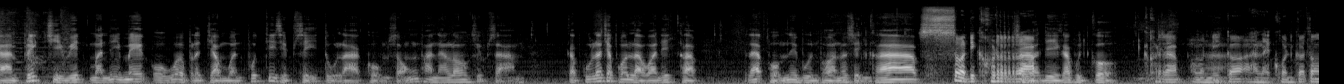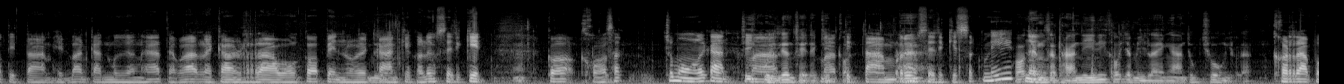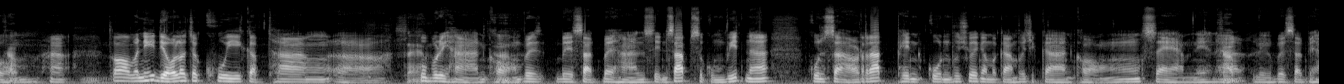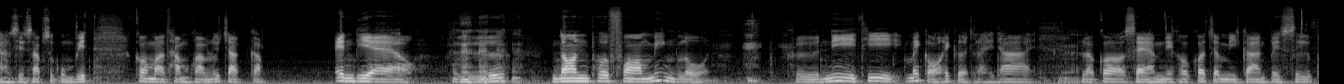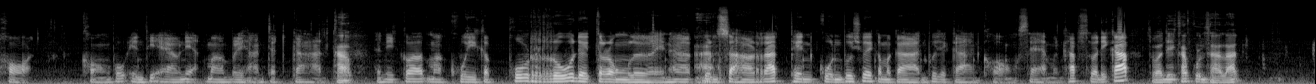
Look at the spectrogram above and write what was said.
บัติการพลิกชีวิต Money Makeover ประจำวันพุธที่ 14 ตุลาคม 2563 กับคุณรัชพลเหล่าวานิชครับ และผมในบุญพรวสินทร์ครับ สวัสดีคสรับวัสดีครับคุณโก้ครับ วันนี้ก็หลายคนก็ต้องติดตามเหตุบ้านการเมืองนะฮะ แต่ว่ารายการเราก็เป็นรายการเกี่ยวกับเรื่องเศรษฐกิจ ก็ขอสัก ชั่วโมงแล้วกันที่มาคุยเรื่องเศรษฐกิจมาก่อนติดตามเรื่องเศรษฐกิจสักนิดเพราะหทานึ่งงสถานีนี้เขาจะมีรายงานทุกช่วงอยู่แล้ว ครับผครับมฮะก็วันนี้เดี๋ยวเราจะคุยกับทางเอ่อแซมผู้บริหารของครับบริบริษัทบริหารสินทรัพย์สุขุมวิทนะคุณสารัตน์เพนกุลผู้ช่วยกรรมการผู้จัดการของแซมเนี่ยนะครัฮะบหรือบริษัทบริหารสินทรัพย์สุขุมวิทก็มาทำความรู้จักกับ NPL หรือ non performing loan คือหนี้ที่ไม่ก่อให้เกิดรายได้ แล้วก็แซมนี่เขาก็จะมีการไปซื้อพอร์ตของพวก NPL เนี่ยมาบริหารจัดการครับอันนี้ก็มาคุยกับผู้รู้โดยตรงเลยนะฮะอ่าคุณสหรัฐเพนกุลผู้ช่วยกรรมการผู้จัดการของแซมครับ สวัสดีครับ สวัสดีครับคุณสารัตน์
